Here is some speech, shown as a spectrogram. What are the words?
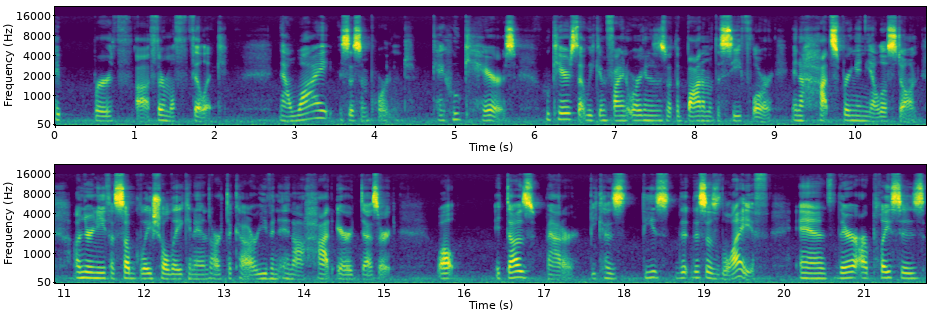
hyperthermophilic. Uh, Now, why is this important? Okay, who cares? Who cares that we can find organisms at the bottom of the seafloor, in a hot spring in Yellowstone, underneath a subglacial lake in Antarctica, or even in a hot arid desert? Well, it does matter because these th- this is life and there are places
